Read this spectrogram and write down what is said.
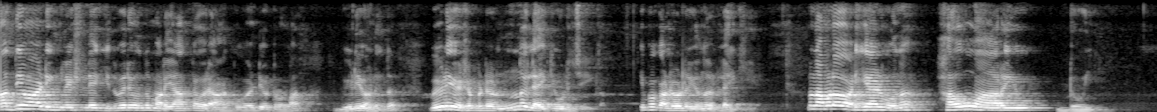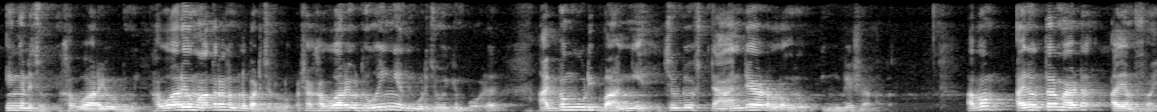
ആദ്യമായിട്ട് ഇംഗ്ലീഷിലേക്ക് ഇതുവരെ ഒന്നും അറിയാത്ത ഒരാൾക്ക് വേണ്ടിയിട്ടുള്ള വീഡിയോ ആണിത്. വീഡിയോ ഇഷ്ടപ്പെട്ടവർ ഒന്ന് ലൈക്ക് കൂടി ചെയ്യുക ഇപ്പോൾ കണ്ടുകൊണ്ടിരിക്കുന്ന ഒരു ലൈക്ക് ചെയ്യുക അപ്പോൾ നമ്മൾ പഠിക്കാനായിട്ട് പോകുന്നത് ഹൗ ആർ യു ഡൂയിങ് ഇങ്ങനെ ചോദിക്കും. How are you doing how are you മാത്രമേ നമ്മൾ പഠിച്ചിട്ടുള്ളൂ. പക്ഷേ ഹൗ ആർ യു ഡൂയിങ് എന്ന് കൂടി ചോദിക്കുമ്പോൾ അല്പം കൂടി ഭംഗി ഇച്ചിരി സ്റ്റാൻഡേർഡ് ഉള്ള ഒരു ഇംഗ്ലീഷാണത് അപ്പം അതിന് ഉത്തരമായിട്ട് I am fine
